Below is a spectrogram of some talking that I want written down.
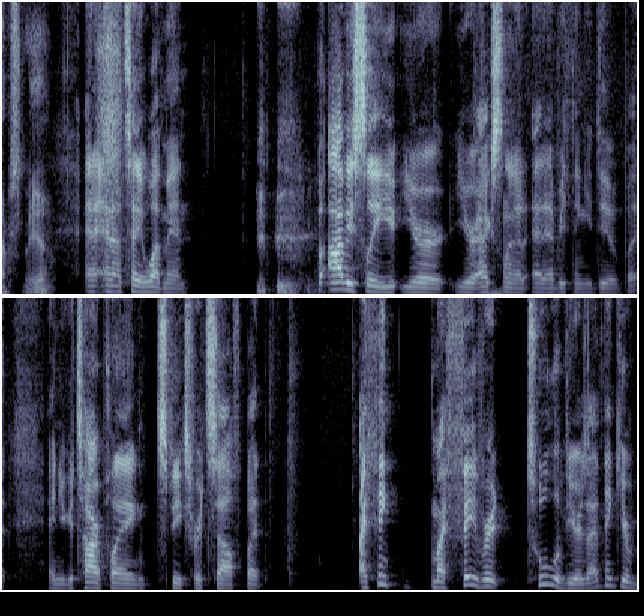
Absolutely. Yeah. And, and I'll tell you what, man. But obviously, you're you're excellent at, at everything you do. But and your guitar playing speaks for itself. But I think my favorite tool of yours, I think your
